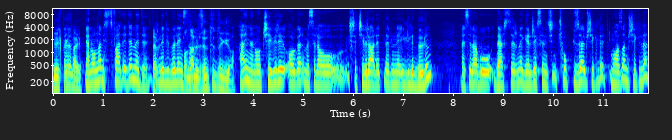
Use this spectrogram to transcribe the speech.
Büyük bir Ee, kayıp. Yani onlar istifade edemedi. Evet. Bir böyle insanlar Ondan üzüntü duyuyor. Aynen o çeviri organ mesela o işte çeviri aletlerine ilgili bölüm mesela bu derslerine gelecek sene için çok güzel bir şekilde muazzam bir şekilde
